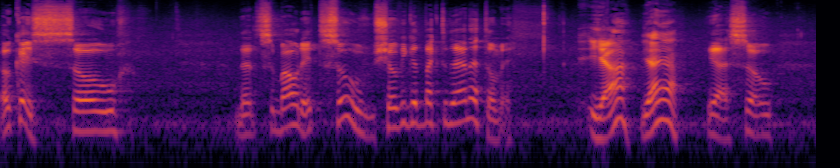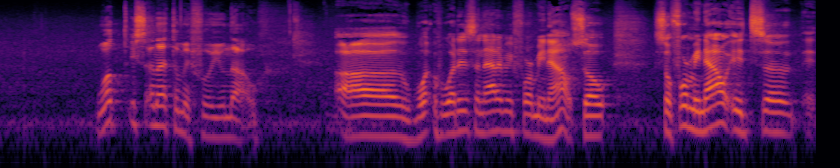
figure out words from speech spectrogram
Okay, so that's about it. So, shall we get back to the anatomy? Yeah. Yeah. Yeah. Yeah, so what is anatomy for you now? Uh, what what is anatomy for me now? So, so for me now, it's uh, it,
